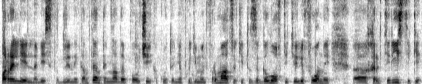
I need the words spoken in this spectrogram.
параллельно весь этот длинный контент, им надо получить какую-то необходимую информацию, какие-то заголовки, телефоны, э, характеристики.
